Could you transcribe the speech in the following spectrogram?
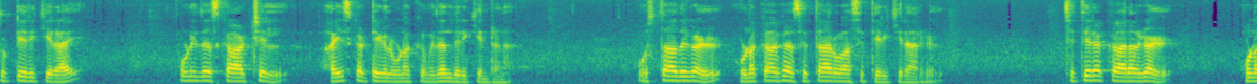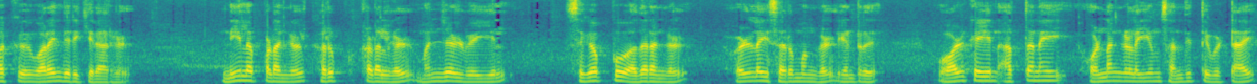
சுட்டிருக்கிறாய். புனித ஸ்காட்சில் ஐஸ் கட்டிகள் உனக்கு மிதந்திருக்கின்றன. உஸ்தாதுகள் உனக்காக சித்தார் வாசித்திருக்கிறார்கள். சித்திரக்காரர்கள் உனக்கு வரைந்திருக்கிறார்கள். நீலப்படங்கள் கருப்பு கடல்கள் மஞ்சள் வெயில் சிகப்பு அதரங்கள் வெள்ளை சருமங்கள் என்று வாழ்க்கையின் அத்தனை வண்ணங்களையும் சந்தித்து விட்டாய்.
